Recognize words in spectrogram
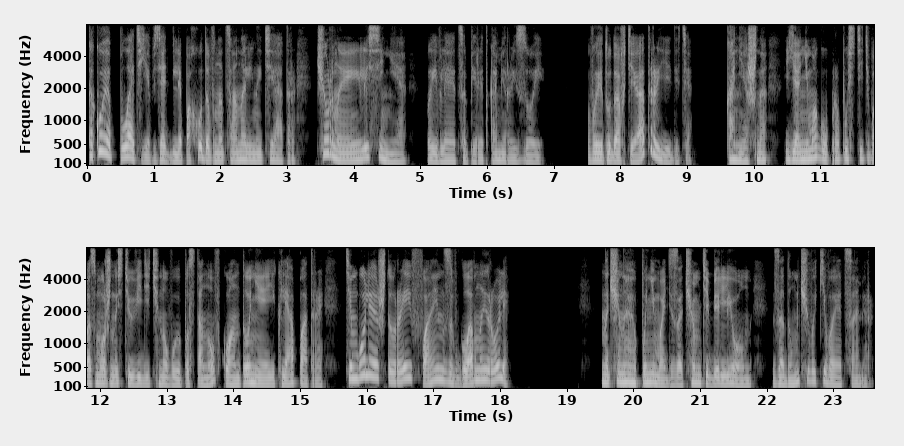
Какое платье взять для похода в Национальный театр, черное или синее? Появляется перед камерой Зои. Вы туда в театр едете? Конечно, я не могу пропустить возможность увидеть новую постановку Антония и Клеопатры, тем более, что Рэй Файнс в главной роли. «Начинаю понимать, зачем тебе Леон», — задумчиво кивает Саммер.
